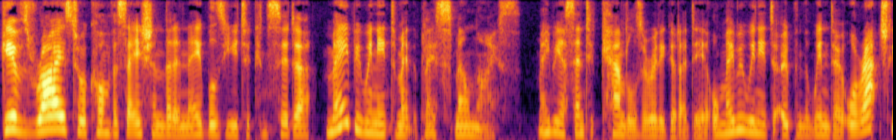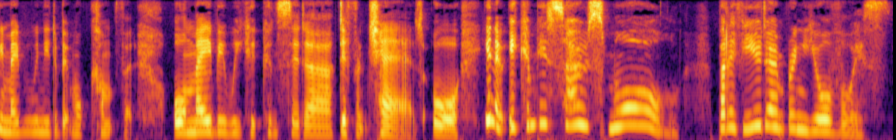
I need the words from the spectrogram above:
gives rise to a conversation that enables you to consider maybe we need to make the place smell nice. Maybe a scented candle is a really good idea. Or maybe we need to open the window. Or actually, maybe we need a bit more comfort. Or maybe we could consider different chairs. Or, you know, it can be so small. But if you don't bring your voice,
